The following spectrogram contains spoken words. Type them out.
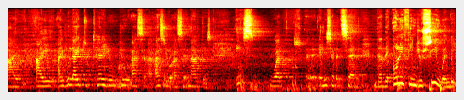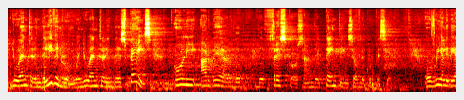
I, I, I would like to tell you, you as, as you as an artist, is what uh, Elizabeth said, that the only thing you see when you enter in the living room, when you enter in the space, only are there the, the frescoes and the paintings of Le Corbusier. Or really the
